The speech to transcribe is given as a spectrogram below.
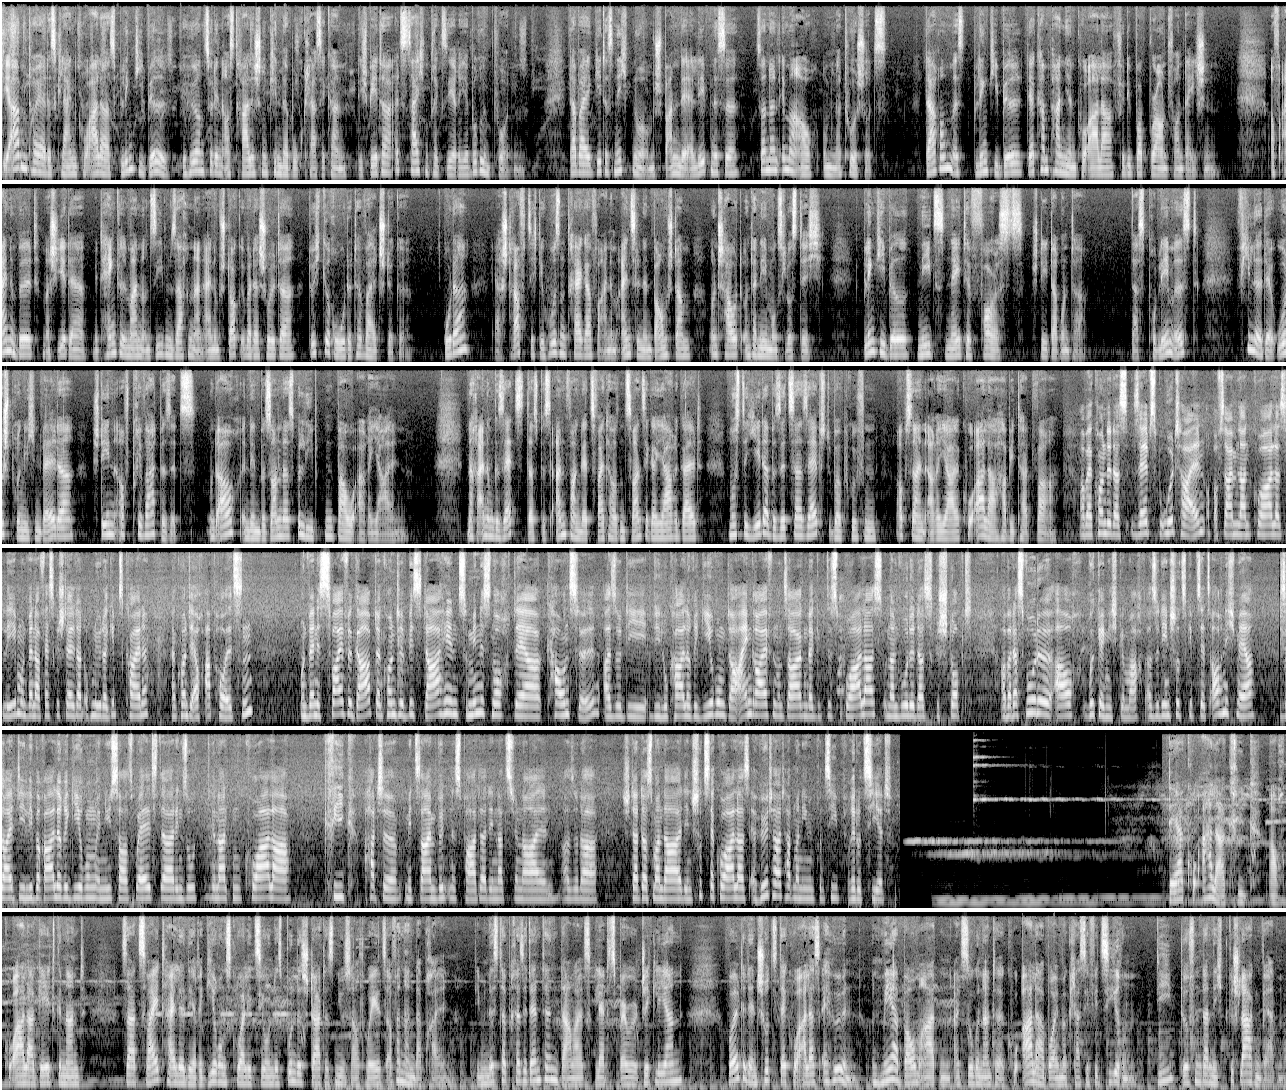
Die Abenteuer des kleinen Koalas Blinky Bill gehören zu den australischen Kinderbuchklassikern, die später als Zeichentrickserie berühmt wurden. Dabei geht es nicht nur um spannende Erlebnisse, sondern immer auch um Naturschutz. Darum ist Blinky Bill der Kampagnenkoala für die Bob Brown Foundation. Auf einem Bild marschiert er mit Henkelmann und Siebensachen an einem Stock über der Schulter durch gerodete Waldstücke. Oder er strafft sich die Hosenträger vor einem einzelnen Baumstamm und schaut unternehmungslustig. Blinky Bill needs native forests steht darunter. Das Problem ist, Viele der ursprünglichen Wälder stehen auf Privatbesitz und auch in den besonders beliebten Bauarealen. Nach einem Gesetz, das bis Anfang der 2020er Jahre galt, musste jeder Besitzer selbst überprüfen, ob sein Areal Koala-Habitat war. Aber er konnte das selbst beurteilen, ob auf seinem Land Koalas leben. Und wenn er festgestellt hat, oh nö, da gibt es keine, dann konnte er auch abholzen. Und wenn es Zweifel gab, dann konnte bis dahin zumindest noch der Council, also die, die lokale Regierung, da eingreifen und sagen, da gibt es Koalas und dann wurde das gestoppt. Aber das wurde auch rückgängig gemacht. Also den Schutz gibt es jetzt auch nicht mehr, seit die liberale Regierung in New South Wales da den sogenannten Koala-Krieg hatte mit seinem Bündnispartner, den Nationalen. Also da, statt dass man da den Schutz der Koalas erhöht hat, hat man ihn im Prinzip reduziert. Der Koala-Krieg, auch Koala Gate genannt, sah zwei Teile der Regierungskoalition des Bundesstaates New South Wales aufeinanderprallen. Die Ministerpräsidentin, damals Gladys Barrow-Jiglian, wollte den Schutz der Koalas erhöhen und mehr Baumarten als sogenannte Koala-Bäume klassifizieren. Die dürfen dann nicht geschlagen werden.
